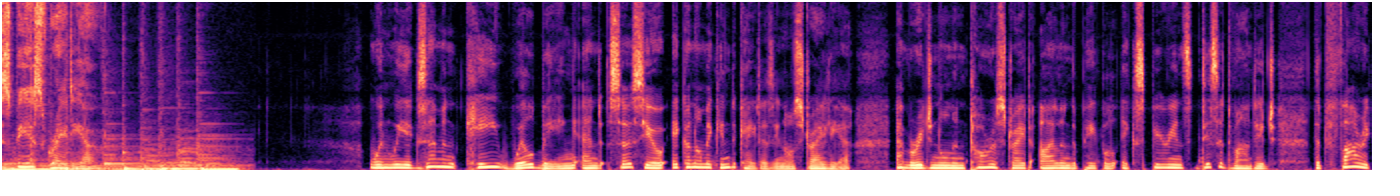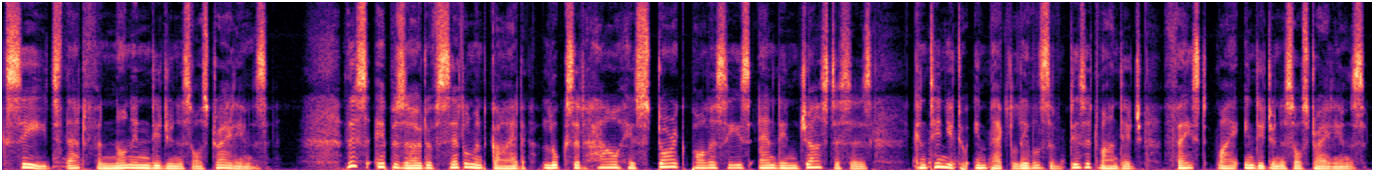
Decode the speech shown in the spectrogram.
SBS Radio. When we examine key well-being and socio-economic indicators in Australia, Aboriginal and Torres Strait Islander people experience disadvantage that far exceeds that for non-Indigenous Australians. This episode of Settlement Guide looks at how historic policies and injustices continue to impact levels of disadvantage faced by Indigenous Australians.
